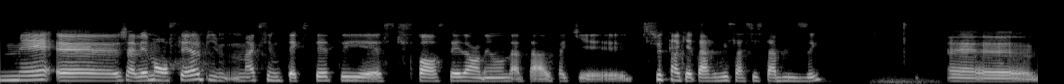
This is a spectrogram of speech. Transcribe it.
Mais euh, j'avais mon sel, puis Max, il me textait euh, ce qui se passait là, en néonatal. Fait que tout de suite, quand il est arrivé, ça s'est stabilisé. Euh,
